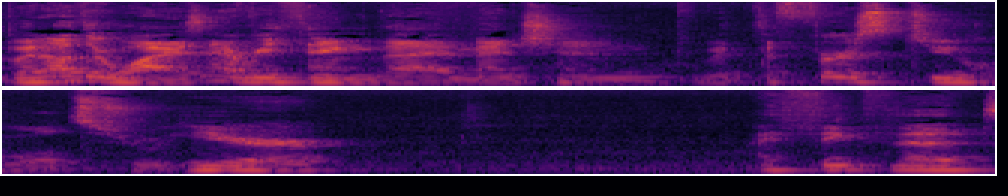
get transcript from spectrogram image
but otherwise, everything that I mentioned with the first two holds true here. I think that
